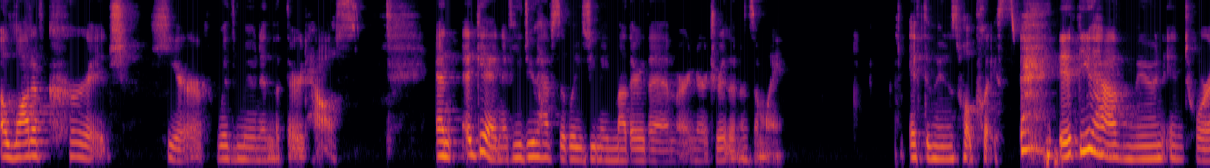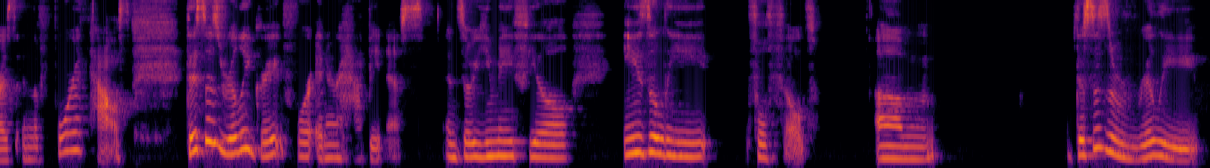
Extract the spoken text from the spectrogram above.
a lot of courage here with Moon in the third house. And again, if you do have siblings, you may mother them or nurture them in some way if the moon is well placed. if you have moon in Taurus in the fourth house, this is really great for inner happiness. And so you may feel easily fulfilled. Um, this is a really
